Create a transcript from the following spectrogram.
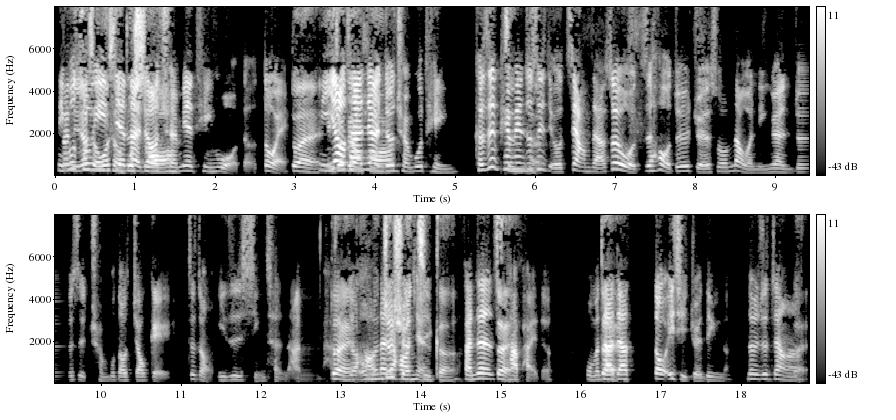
你不出意见，那你就要全面听我的。对对，你要参加你就全部听。可是偏偏就是有这样子啊，所以我之后我就是觉得说，那我宁愿就是全部都交给这种一日行程的安排。对，就好，我们就选几个，反正是他排的，我们大家都一起决定的，那就这样啊。对，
